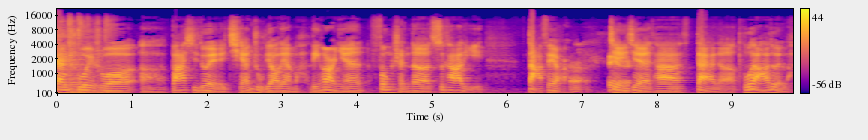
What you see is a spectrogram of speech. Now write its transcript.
该说一说啊、巴西队前主教练吧，零二年封神的斯卡里、大菲尔，啊，这一届他带的葡萄牙队吧，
